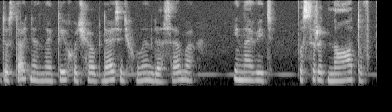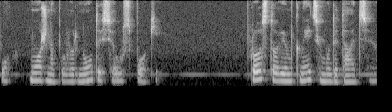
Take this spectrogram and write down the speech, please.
Достатньо знайти хоча б 10 хвилин для себе, і навіть посеред натовпу можна повернутися у спокій. Просто увімкни цю медитацію.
